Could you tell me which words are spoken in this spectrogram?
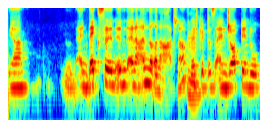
ja, ein Wechsel in irgendeiner anderen Art. Ne? Vielleicht mhm. gibt es einen Job, den du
